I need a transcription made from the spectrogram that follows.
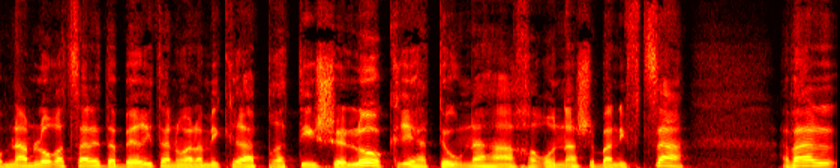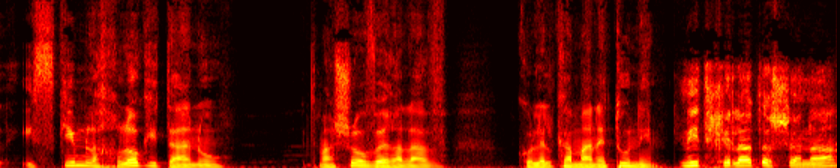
אמנם לא רצה לדבר איתנו על המקרה הפרטי שלו, קרי התאונה האחרונה שבה נפצע, אבל הסכים לחלוק איתנו את מה שעובר עליו, כולל כמה נתונים. מתחילת השנה,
